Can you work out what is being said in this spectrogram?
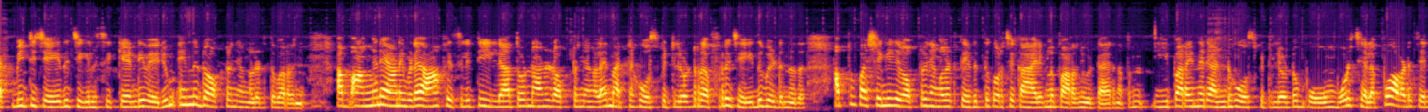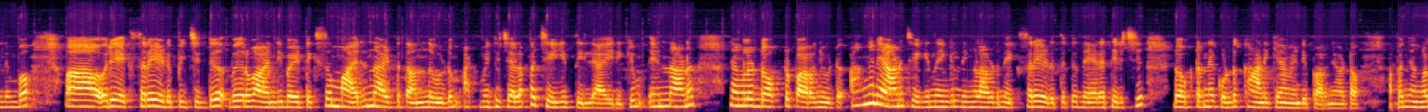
അഡ്മിറ്റ് ചെയ്ത് ചികിത്സിക്കേണ്ടി വരും എന്ന് ഡോക്ടർ ഞങ്ങളുടെ അടുത്ത് പറഞ്ഞു. അപ്പം അങ്ങനെയാണ് ഇവിടെ ആ ഫെസിലിറ്റി ഇല്ലാത്തതുകൊണ്ടാണ് ഡോക്ടർ ഞങ്ങളെ മറ്റേ ഹോസ്പിറ്റലിലോട്ട് റെഫർ ചെയ്ത് വിടുന്നത്. അപ്പോൾ പക്ഷേങ്കിൽ ഡോക്ടർ ഞങ്ങളുടെ അടുത്ത് എടുത്ത് കുറച്ച് കാര്യങ്ങൾ പറഞ്ഞു വിട്ടായിരുന്നു. അപ്പം ഈ പറയുന്ന രണ്ട് ഹോസ്പിറ്റലിലോട്ടും പോകുമ്പോൾ ചിലപ്പോൾ അവിടെ ചെല്ലുമ്പോൾ ഒരു എക്സ്റേ എടുപ്പിച്ചിട്ട് വെറും ആന്റിബയോട്ടിക്സ് മരുന്നായിട്ട് തന്നു വിടും. അഡ്മിറ്റ് ചിലപ്പോൾ ചെയ്യത്തില്ലായിരിക്കും എന്നാണ് ഞങ്ങൾ ഡോക്ടർ പറഞ്ഞു വിട്ടു അങ്ങനെയാണ് ചെയ്യുന്നതെങ്കിൽ നിങ്ങൾ അവിടുന്ന് എക്സ്റേ എടുത്തിട്ട് നേരെ തിരിച്ച് ഡോക്ടറിനെ കൊണ്ട് കാണിക്കാൻ വേണ്ടി പറഞ്ഞു കേട്ടോ. അപ്പം ഞങ്ങൾ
